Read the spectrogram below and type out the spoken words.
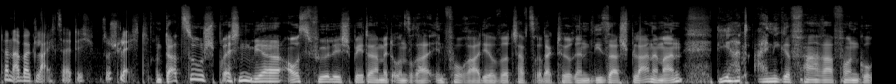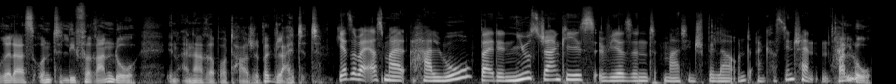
dann aber gleichzeitig so schlecht? Und dazu sprechen wir ausführlich später mit unserer Inforadio-Wirtschaftsredakteurin Lisa Splanemann. Die hat einige Fahrer von Gorillas und Lieferando in einer Reportage begleitet. Jetzt aber erstmal Hallo bei den News Junkies. Wir sind Martin Spiller und Ann-Christine Schenten. Hallo.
